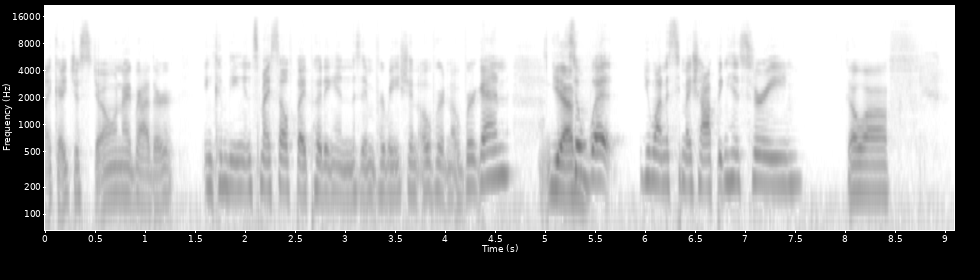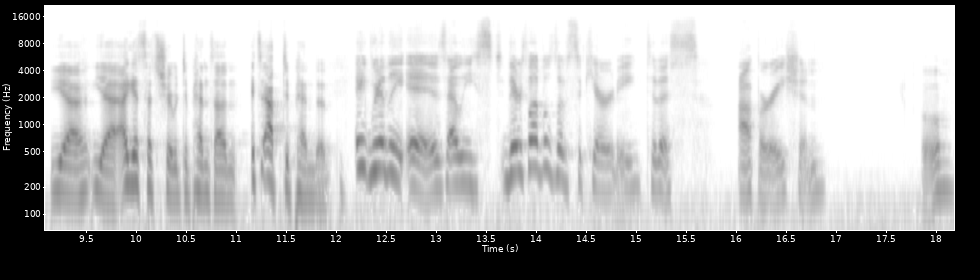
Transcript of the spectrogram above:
like I just don't. I'd rather inconvenience myself by putting in this information over and over again. Yeah. So what you want to see my shopping history? Go off. Yeah, yeah. I guess that's true. It depends on. It's app dependent. It really is. At least there's levels of security to this operation. Oh.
